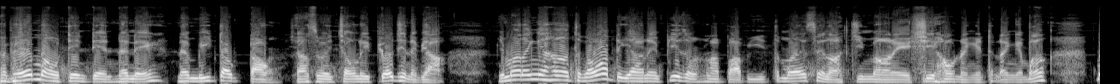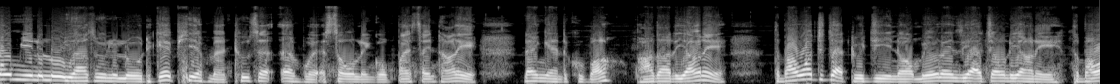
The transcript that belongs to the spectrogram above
ဗဘဲမောင်တင်တင်နဲ့နဲ့နမီတောက်တောင်ရာဇဝင်ကြောင်းလေးပြောချင်တယ်ဗျမြန်မာနိုင်ငံဟာသဘာဝတရားနဲ့ပြည့်စုံလှပပြီးတမိုင်းအစင်လာကြီးမားတဲ့ရှေးဟောင်းနိုင်ငံတစ်နိုင်ငံမှာပုံမြင်လိုလိုရာဇဝင်လိုလိုတကယ်ဖြစ်မှန်ထူးဆန်းအံ့ဖွယ်အစုံအလင်ကိုပိုင်ဆိုင်ထားတဲ့နိုင်ငံတစ်ခုပါဘာသာတရားနဲ့တဘာဝကြကြတွေ့ကြည့်ရင်တော့မယုံနိုင်စရာအကြောင်းတရားတွေတဘာဝ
